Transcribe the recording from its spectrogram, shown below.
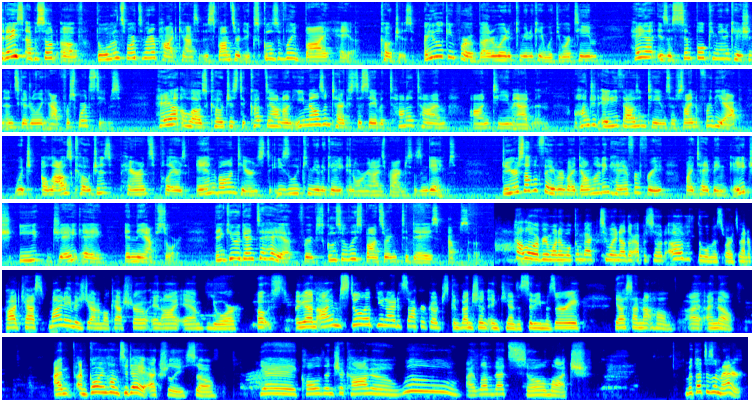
Today's episode of the Women's Sports Matter podcast is sponsored exclusively by Heja. Coaches, are you looking for a better way to communicate with your team? Heja is a simple communication and scheduling app for sports teams. Heja allows coaches to cut down on emails and texts to save a ton of time on team admin. 180,000 teams have signed up for the app, which allows coaches, parents, players, and volunteers to easily communicate and organize practices and games. Do yourself a favor by downloading Heja for free by typing H E J A in the App Store. Thank you again to Heja for exclusively sponsoring today's episode. Hello, everyone, and welcome back to another episode of the Women's Sports Matter podcast. My name is Gianna Castro, and I am your host. Again, I'm still at the United Soccer Coaches Convention in Kansas City, Missouri. Yes, I'm not home. I, I know. I'm I'm going home today, actually. So Yay, cold in Chicago. Woo! I love that so much. But that doesn't matter.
